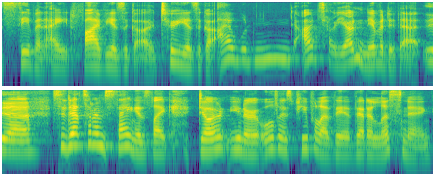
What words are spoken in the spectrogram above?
seven, eight, five years ago, two years ago, I would, n- I'd tell you, I'd never do that. Yeah. So that's what I'm saying is like, don't, you know, all those people out there that are listening,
